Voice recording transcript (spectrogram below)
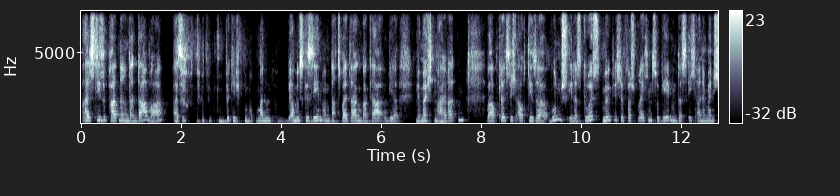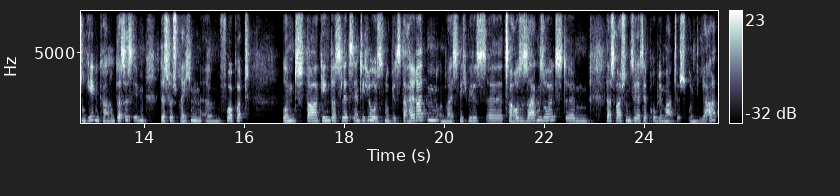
Als diese Partnerin dann da war, also wirklich, man, wir haben uns gesehen und nach zwei Tagen war klar, wir, wir möchten heiraten, war plötzlich auch dieser Wunsch, ihr das größtmögliche Versprechen zu geben, das ich einem Menschen geben kann. Und das ist eben das Versprechen ähm, vor Gott, und da ging das letztendlich los. Du willst da heiraten und weißt nicht, wie du es äh, zu Hause sagen sollst. Ähm, das war schon sehr, sehr problematisch. Und ja,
